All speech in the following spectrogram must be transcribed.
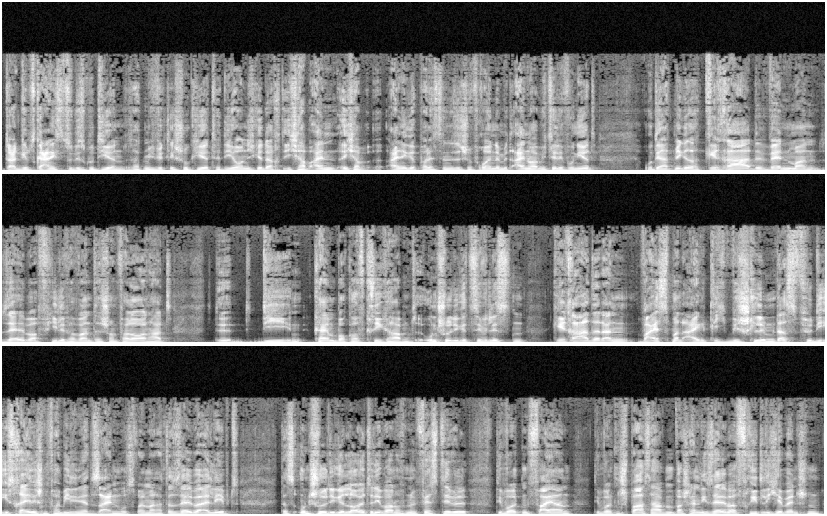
da gibt's gar nichts zu diskutieren. Das hat mich wirklich schockiert, hätte ich auch nicht gedacht. Ich habe ein, ich habe einige palästinensische Freunde, mit einem habe ich telefoniert und der hat mir gesagt, gerade wenn man selber viele Verwandte schon verloren hat, die keinen Bock auf Krieg haben, unschuldige Zivilisten, gerade dann weiß man eigentlich, wie schlimm das für die israelischen Familien jetzt sein muss, weil man hat das selber erlebt, dass unschuldige Leute, die waren auf einem Festival, die wollten feiern, die wollten Spaß haben, wahrscheinlich selber friedliche Menschen,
